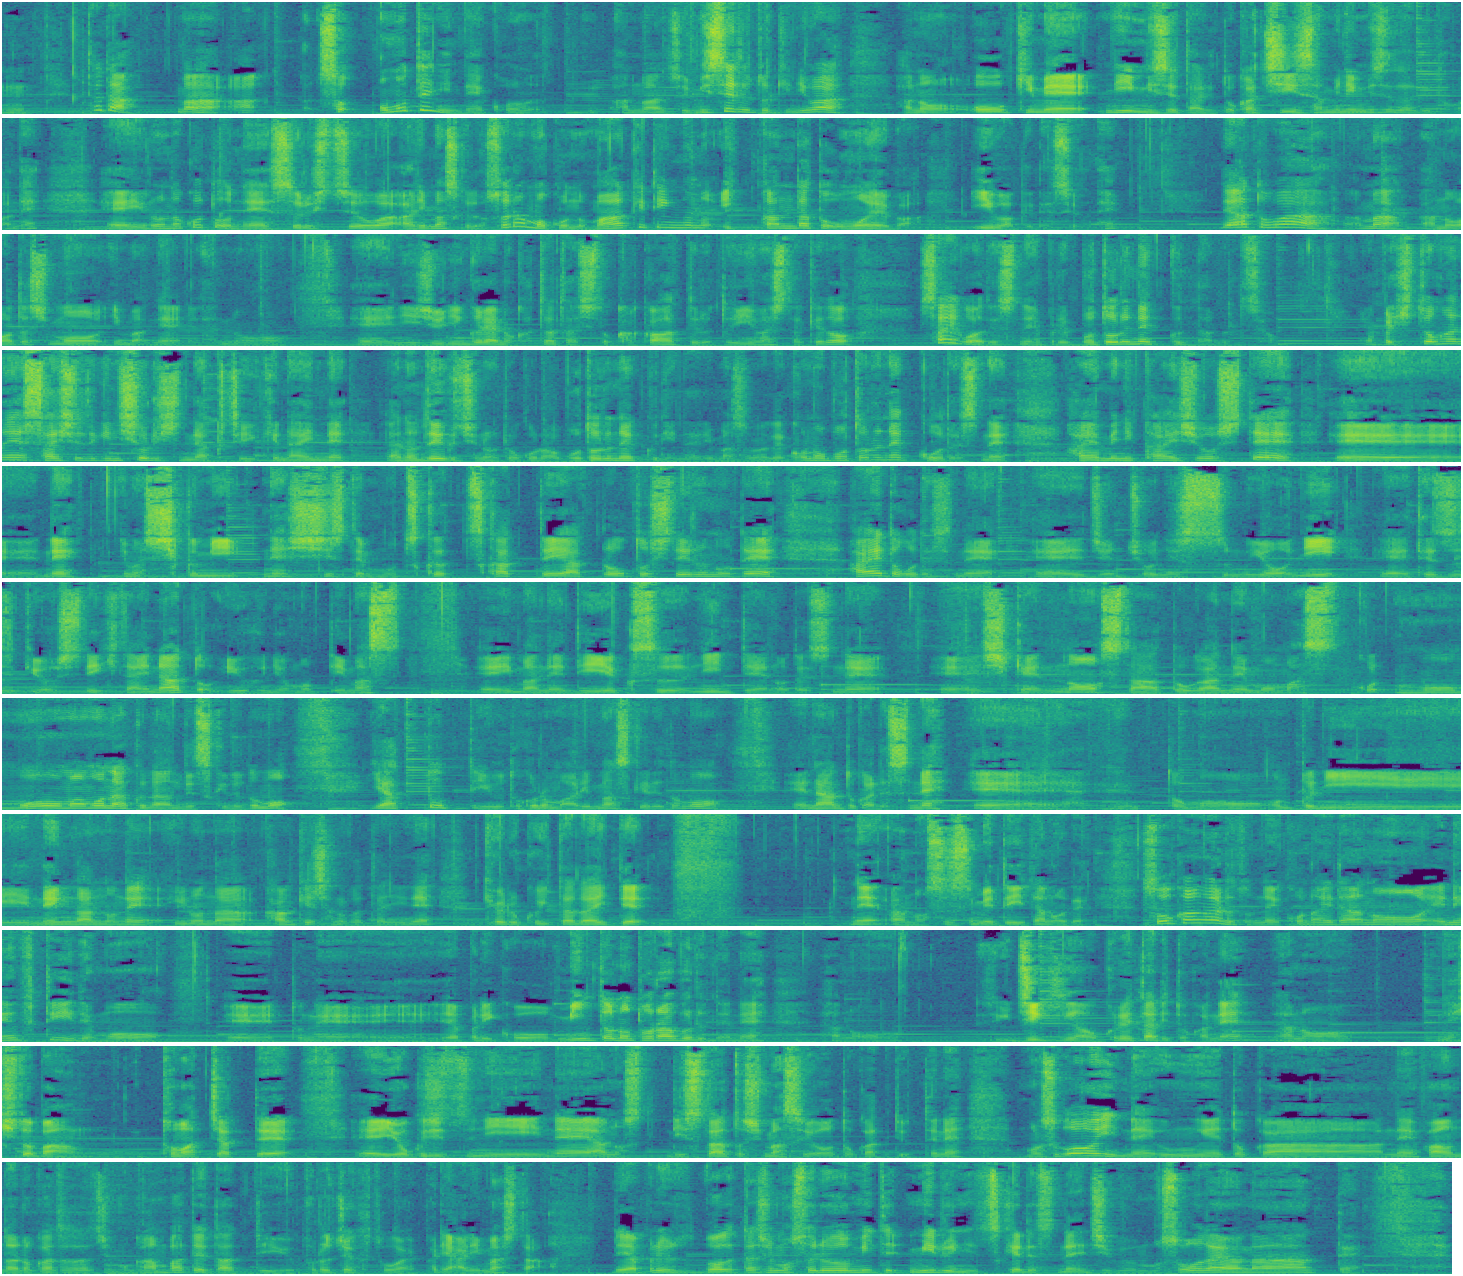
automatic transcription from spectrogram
うん、ただまあそ表にねこうあのなんですよ見せる時にはあの大きめに見せたりとか小さめに見せたりとかね、えー、いろんなことをねする必要はありますけどそれはもうこのマーケティングの一環だと思えばいいわけですよね。であとは、まあ、あの私も今ねあの、えー、20人ぐらいの方たちと関わってると言いましたけど最後はですねやっぱりボトルネックになるんですよ。やっぱり人がね最終的に処理しなくちゃいけないね。あの出口のところはボトルネックになりますのでこのボトルネックをですね早めに解消して、えー、ね、今仕組み、ね、システムを使ってやろうとしているので早いとこですね、えー、順調に進むように、えー、手続きをしていきたいなというふうに思っています、えー、今ね DX 認定のですね、えー、試験のスタートがねもうますこもうもう間もなくなんですけれどもやっとっていうところもありますけれども、えー、なんとかですね、えー、えっともう本当に念願のねいろんな関係者の方にね協力いただいてね、あの進めていたのでそう考えるとねこの間あの NFT でもえー、っとねやっぱりこうミントのトラブルでねあの時期が遅れたりとかねあのね一晩止まっちゃって、えー、翌日にね、あの、リスタートしますよとかって言ってね、ものすごいね、運営とかね、ファウンダーの方たちも頑張ってたっていうプロジェクトがやっぱりありました。で、やっぱり私もそれを見て、見るにつけですね、自分もそうだよなって、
